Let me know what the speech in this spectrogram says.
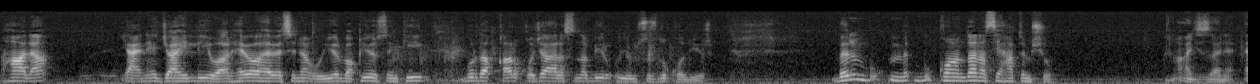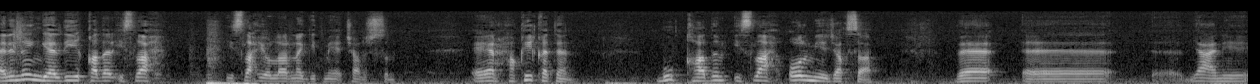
hala yani cahilliği var heva hevesine uyuyor. Bakıyorsun ki burada karı koca arasında bir uyumsuzluk oluyor. Benim bu, bu konuda nasihatım şu. Acizane. Elinden geldiği kadar ıslah ıslah yollarına gitmeye çalışsın. Eğer hakikaten bu kadın ıslah olmayacaksa ve e, e, yani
